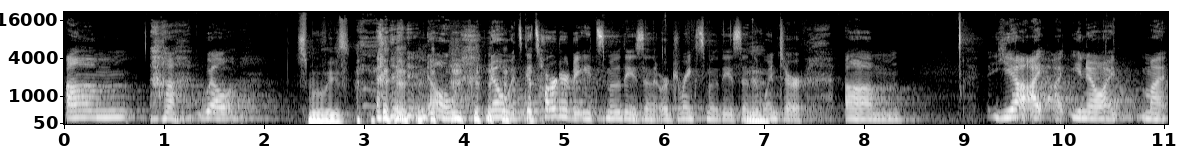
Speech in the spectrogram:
Um, well. Smoothies. no, no, it gets harder to eat smoothies and, or drink smoothies in Yeah. the winter. Um, yeah, I, I, you know, I my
